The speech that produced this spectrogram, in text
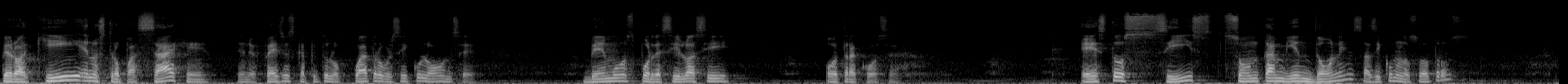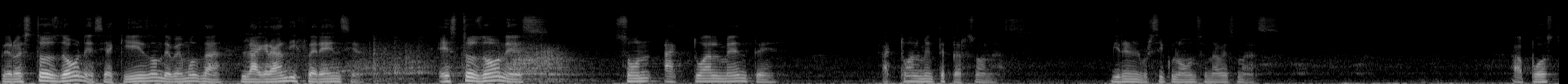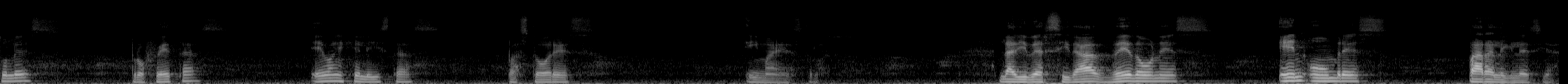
Pero aquí en nuestro pasaje, en Efesios capítulo 4, versículo 11, vemos, por decirlo así, otra cosa. Estos sí son también dones, así como los otros, pero estos dones, y aquí es donde vemos la, la gran diferencia, estos dones son actualmente, actualmente personas. Miren el versículo 11 una vez más. Apóstoles, profetas, evangelistas, pastores y maestros. La diversidad de dones en hombres para la iglesia.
